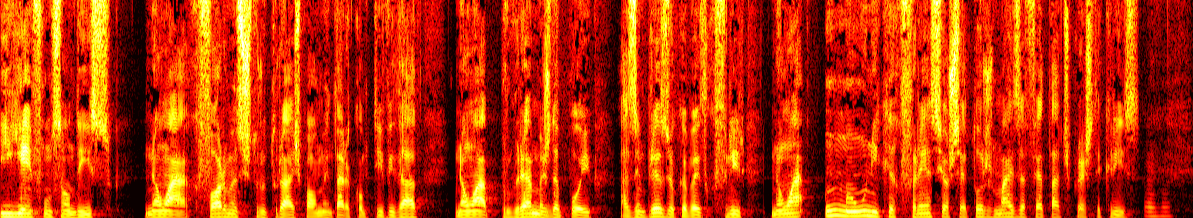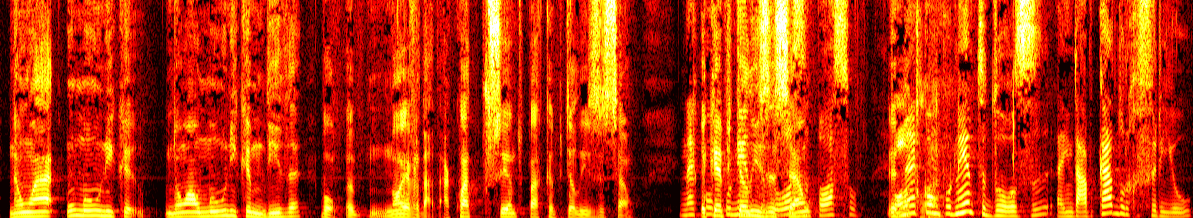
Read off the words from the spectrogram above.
e, em função disso, não há reformas estruturais para aumentar a competitividade, não há programas de apoio às empresas. Eu acabei de referir, não há uma única referência aos setores mais afetados por esta crise. Uhum. Não há uma única, não há uma única medida. Bom, eh, não é verdade. Há 4% para a capitalização. Na a capitalização. 12, posso? Na claro. componente 12, ainda há bocado referiu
